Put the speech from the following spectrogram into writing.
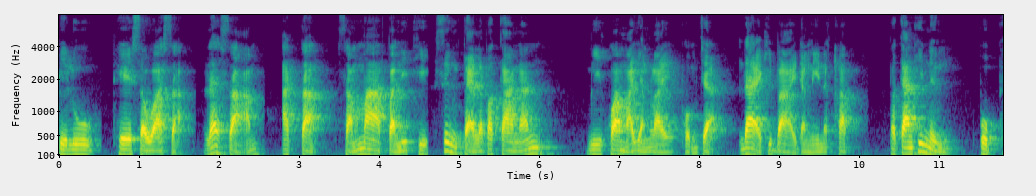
ฏิรูเทสวาสะ และ 3. อัตตะสัมมาปณิธิ ซึ่งแต่ละประการนั้น มีความหมายอย่างไร ผมจะได้อธิบายดังนี้นะครับ ประการที่ 1 ปุเพ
